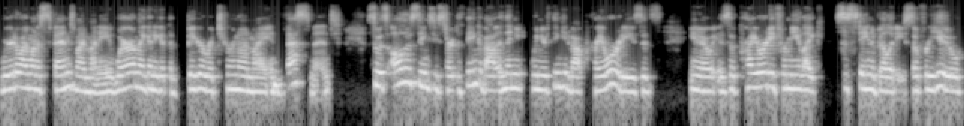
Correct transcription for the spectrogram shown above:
Where do i want to spend my money? Where am i going to get the bigger return on my investment? So it's all those things you start to think about and then you, when you're thinking about priorities it's you know is a priority for me like sustainability. So for you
